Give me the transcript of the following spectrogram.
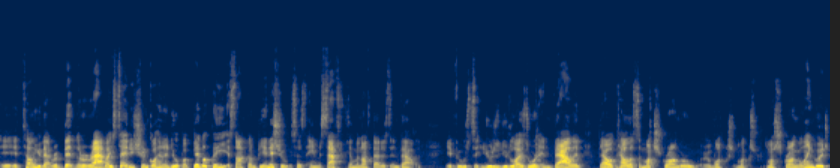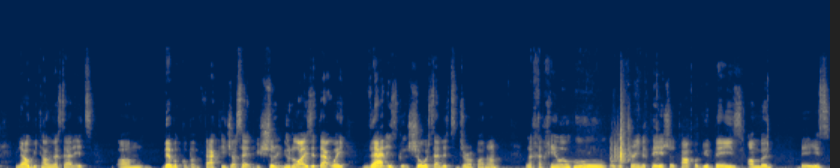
it telling you that rabbi, the rabbi said you shouldn't go ahead and do it. But biblically, it's not going to be an issue. It says a misachim, but not that it's invalid. If it was utilize the word invalid, that will tell us a much stronger, much much much stronger language. And that would be telling us that it's um, biblical. But in fact, he just said you shouldn't utilize it that way. That is show us that it's derabanan. Lechachiluhu, or returning the page to the top of Yud Beis Amud Beis.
